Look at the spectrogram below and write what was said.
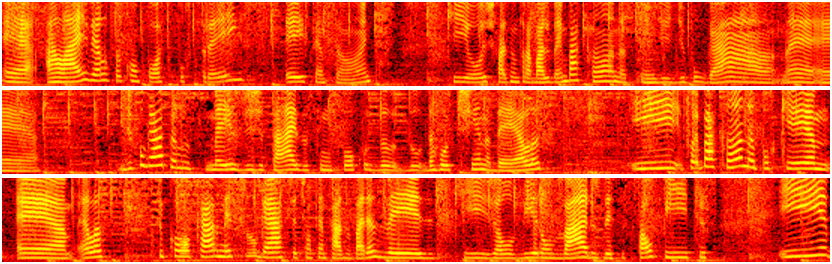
É, a live ela foi composta por três ex-tentantes que hoje fazem um trabalho bem bacana, assim, de divulgar, né? É, divulgar pelos meios digitais, assim, um pouco do, do, da rotina delas. E foi bacana porque é, elas se colocaram nesse lugar, que já tinham tentado várias vezes, que já ouviram vários desses palpites. E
